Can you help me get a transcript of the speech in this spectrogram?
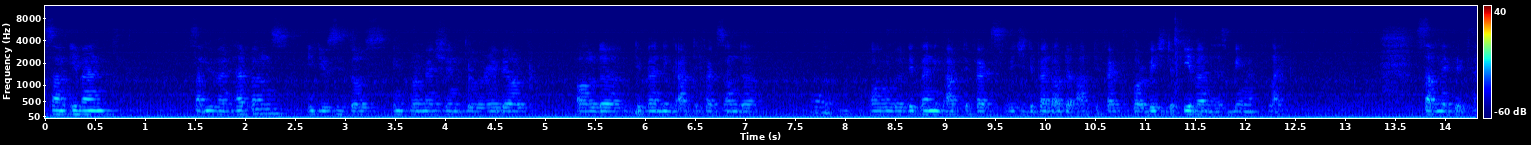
some event some event happens, it uses those information to rebuild all the depending artifacts on the all the depending artifacts which depend on the artifact for which the event has been like submitted.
